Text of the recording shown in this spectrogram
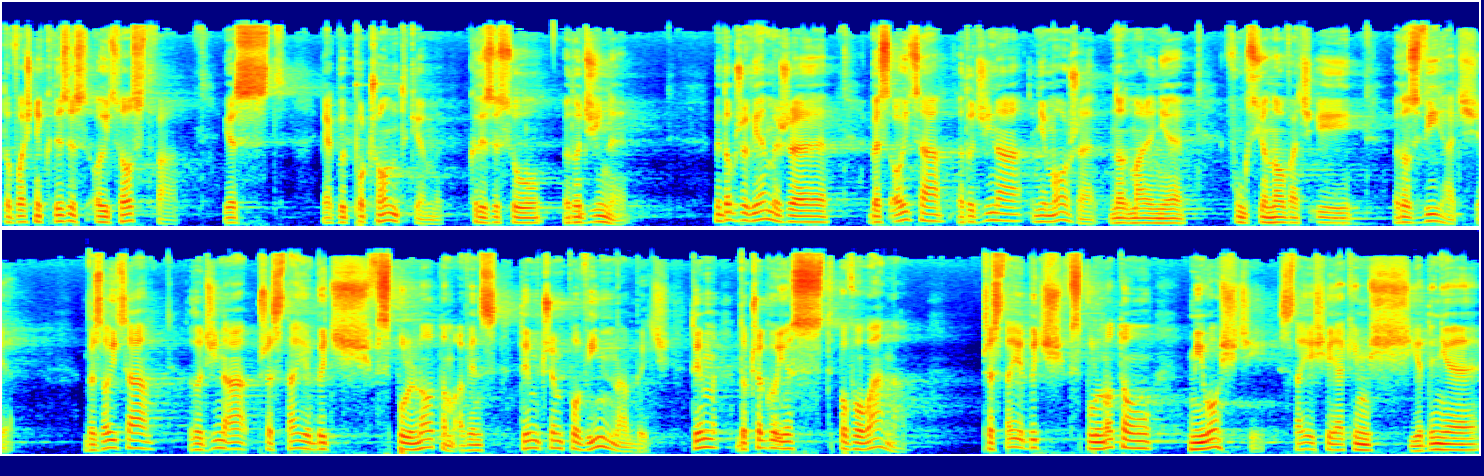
to właśnie kryzys ojcostwa jest jakby początkiem kryzysu rodziny. My dobrze wiemy, że bez ojca rodzina nie może normalnie funkcjonować i rozwijać się. Bez ojca rodzina przestaje być wspólnotą, a więc tym, czym powinna być, tym, do czego jest powołana. Przestaje być wspólnotą miłości, staje się jakimś jedynie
